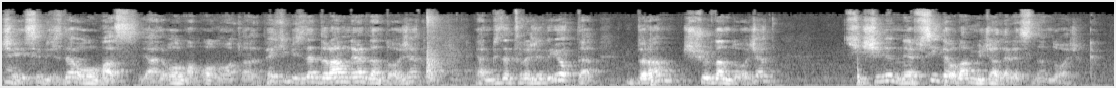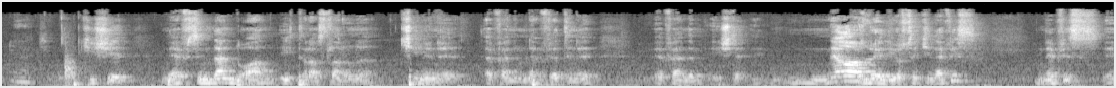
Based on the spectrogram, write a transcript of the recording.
şeysi bizde olmaz. Yani olmam, olmamak lazım. Peki bizde dram nereden doğacak? Yani bizde trajedi yok da dram şuradan doğacak. Kişinin nefsiyle olan mücadelesinden doğacak. Evet. Kişi nefsinden doğan ihtiraslarını, kinini, efendim nefretini efendim işte ne arzu ediyorsa ki nefis nefis e,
